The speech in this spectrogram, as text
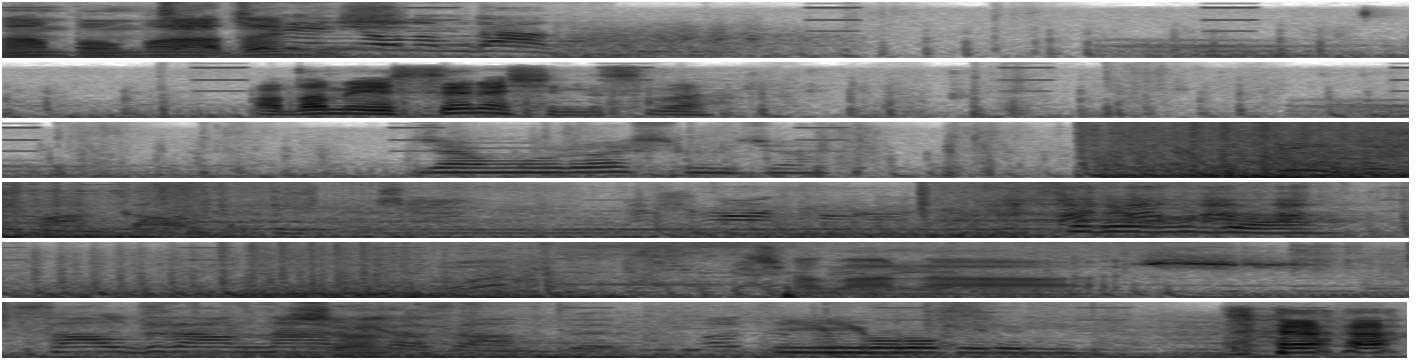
Lan bomba Çekilin adaymış. yolumdan. Adamı essene şimdi Sıla. Can uğraşmayacağım. Bir düşman kaldı. Selo burada. Çalarlar. Saldıranlar Güzel. kazandı. İyi bok yedim.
